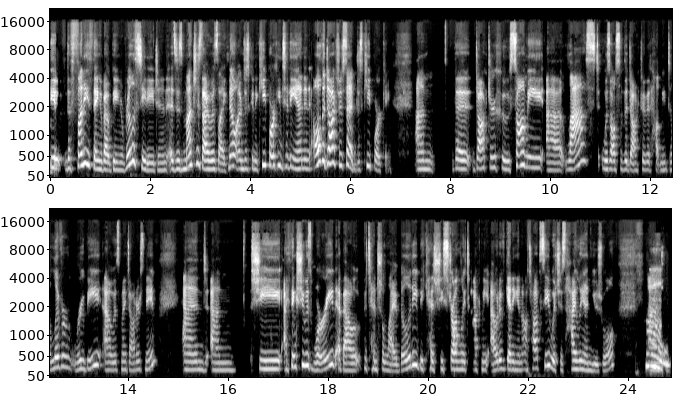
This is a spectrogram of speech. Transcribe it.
the, the funny thing about being a real estate agent is, as much as I was like, no, I'm just going to keep working to the end, and all the doctors said, just keep working. Um, the doctor who saw me uh, last was also the doctor that helped me deliver Ruby. Uh, was my daughter's name, and um, she i think she was worried about potential liability because she strongly talked me out of getting an autopsy which is highly unusual. Hmm. um,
